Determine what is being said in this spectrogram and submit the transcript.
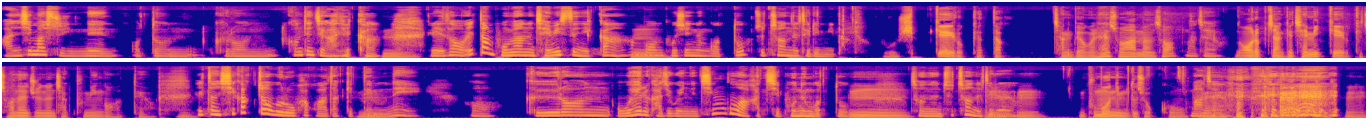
안심할 수 있는 어떤 그런 컨텐츠가 아닐까. 음, 그래서 일단 보면은 재밌으니까 한번 음. 보시는 것도 추천을 드립니다. 그리고 쉽게 이렇게 딱 장벽을 해소하면서 맞아요. 어렵지 않게 재밌게 이렇게 전해주는 작품인 것 같아요. 음. 일단 시각적으로 확 와닿기 음. 때문에, 어, 그런 오해를 가지고 있는 친구와 같이 보는 것도 음, 저는 추천을 드려요. 음, 음. 부모님도 좋고. 맞아요. 네. 네.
